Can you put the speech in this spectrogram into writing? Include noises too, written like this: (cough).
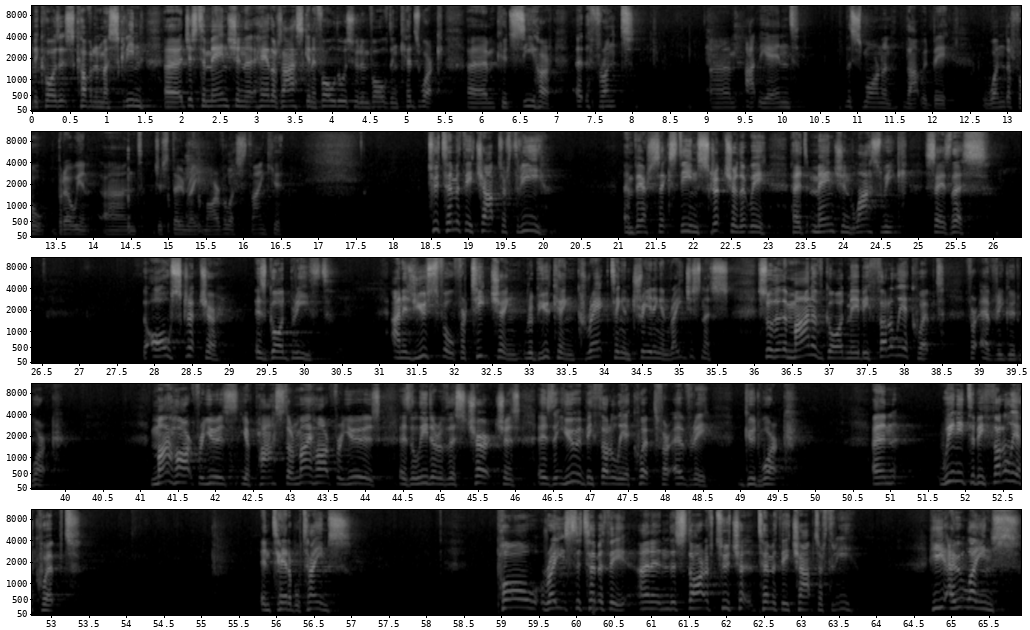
because it's covering my screen, uh, just to mention that Heather's asking if all those who are involved in kids' work um, could see her at the front um, at the end this morning. That would be wonderful, brilliant, and just downright marvelous. Thank you. 2 Timothy chapter 3 and verse 16, scripture that we had mentioned last week says this that all scripture is God breathed and is useful for teaching, rebuking, correcting, and training in righteousness, so that the man of God may be thoroughly equipped for every good work. My heart for you as your pastor, my heart for you as, as the leader of this church is, is that you would be thoroughly equipped for every good work. And we need to be thoroughly equipped in terrible times. Writes to Timothy, and in the start of 2 Ch- Timothy chapter 3, he outlines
